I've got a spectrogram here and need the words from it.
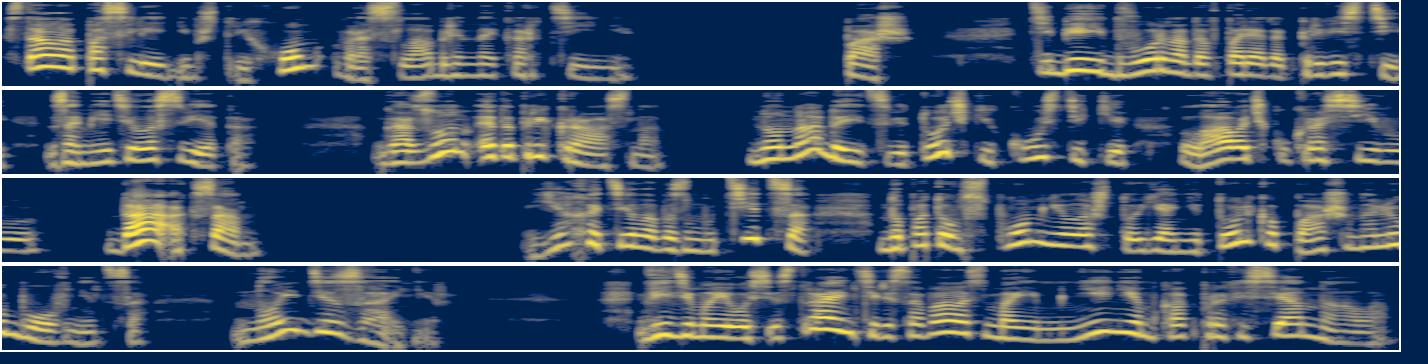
стала последним штрихом в расслабленной картине. «Паш, тебе и двор надо в порядок привести», — заметила Света. «Газон — это прекрасно, но надо и цветочки, кустики, лавочку красивую. Да, Оксан? Я хотела возмутиться, но потом вспомнила, что я не только Пашина любовница, но и дизайнер. Видимо, его сестра интересовалась моим мнением как профессионала.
